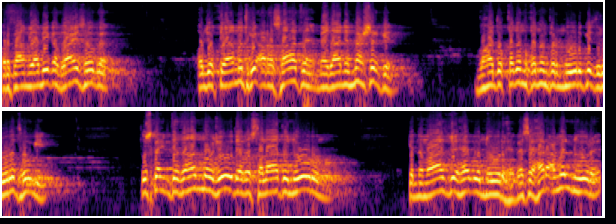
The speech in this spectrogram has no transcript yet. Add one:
اور کامیابی کا باعث ہوگا۔ اور جو قیامت کے ارسات ہیں، میدان محشر کے وہاں تو قدم قدم پر نور کی ضرورت ہوگی۔ تو اس کا انتظام موجود ہے، وہ سلاد نور، کہ نماز جو ہے وہ نور ہے۔ ویسے ہر عمل نور ہے،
